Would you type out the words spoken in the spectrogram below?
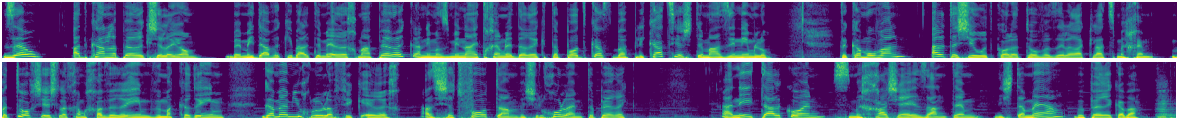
זהו, עד כאן לפרק של היום. במידה וקיבלתם ערך מהפרק, אני מזמינה אתכם לדרג את הפודקאסט באפליקציה שאתם מאזינים לו. וכמובן, אל תשאירו את כל הטוב הזה רק לעצמכם. בטוח שיש לכם חברים ומכרים, גם הם יוכלו להפיק ערך. אז שתפו אותם ושילחו להם את הפרק. אני טל כהן, שמחה שהאזנתם, נשתמע בפרק הבא.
